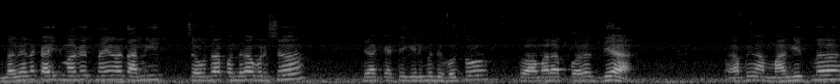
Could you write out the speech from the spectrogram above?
नव्यानं काहीच मागत नाही आहोत. आम्ही चौदा पंधरा वर्ष त्या कॅटेगरीमध्ये होतो. तो आम्हाला परत द्या. आपण मागितलं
